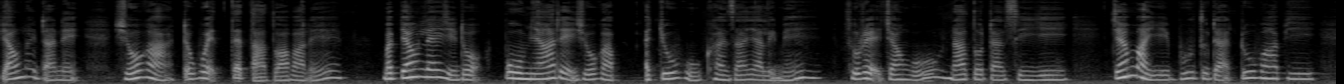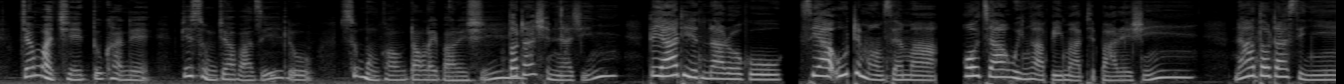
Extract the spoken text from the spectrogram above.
ပြောင်းလိုက်တာနဲ့ယောဂတဝက်တက်တာသွားပါလေမပြောင်းလဲရင်တော့ပိုများတဲ့ယောဂအကျိုးကိုခံစားရလိမ့်မယ်ဆိုတဲ့အကြောင်းကို နာတော်တာဆင်ရင်ကျမ်းမာရေးဘုဒ္ဓတတိုးပါပြီးကျမ်းမာခြင်းဒုက္ခနဲ့ပြည့်စုံကြပါစေလို့ ဆုမွန်ကောင်းတောင်းလိုက်ပါရရှင်တော်တာရှင်များရှင်တရားဒေသနာတော်ကိုဆရာဦးတင်မောင်ဆန်းမှဟောကြားဝင်ငါပေးมาဖြစ်ပါတယ်ရှင်နာတော်တာစီရင်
